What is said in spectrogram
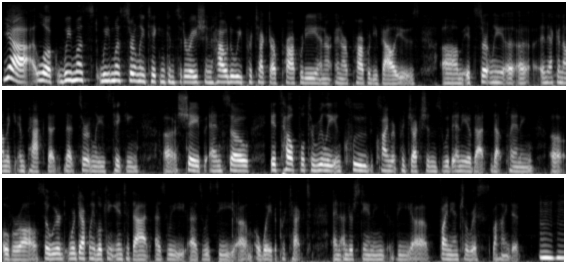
Yeah, look, we must we must certainly take in consideration how do we protect our property and our and our property values. Um, it's certainly a, a, an economic impact that that certainly is taking uh, shape. And so it's helpful to really include climate projections with any of that that planning uh, overall. So we're we're definitely looking into that as we as we see um, a way to protect and understanding the uh, financial risks behind it. Mm-hmm,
